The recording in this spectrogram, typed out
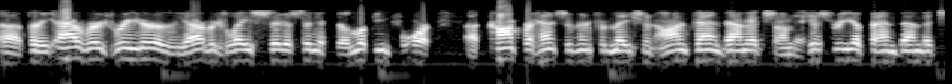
uh, for the average reader, the average lay citizen, if they're looking for uh, comprehensive information on pandemics, on the history of pandemics,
